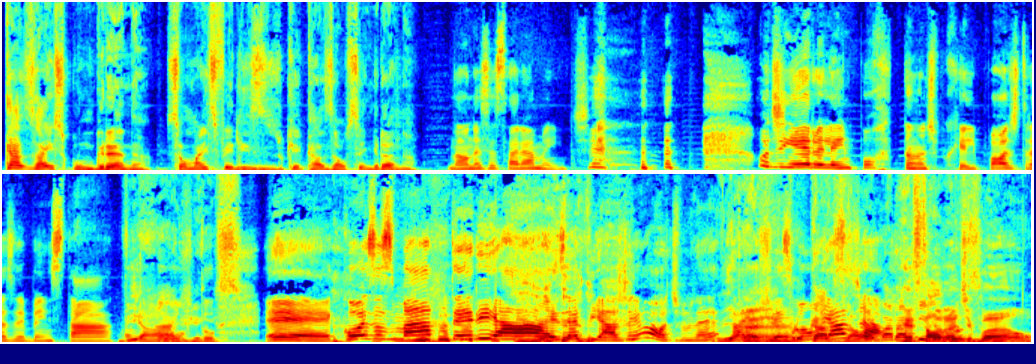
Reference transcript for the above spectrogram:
Casais com grana são mais felizes do que casal sem grana? Não necessariamente. o dinheiro ele é importante porque ele pode trazer bem-estar, conforto. Viagens. É, coisas materiais. É, viagem é ótimo, né? Viagem Sair, pro casal é viajar. maravilhoso. Restaurante bom.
